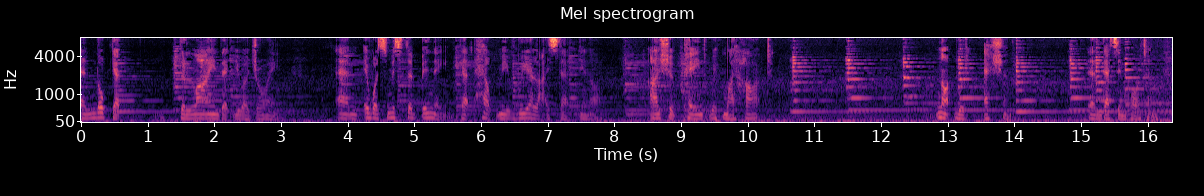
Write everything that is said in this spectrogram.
and look at the line that you are drawing. And it was Mr. Binning that helped me realize that, you know, I should paint with my heart, not with action. And that's important.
